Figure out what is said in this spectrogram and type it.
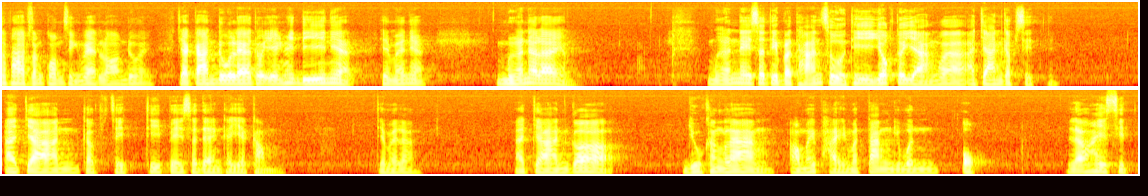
สภาพสังคมสิ่งแวดล้อมด้วย จากการดูแลตัวเองให้ดีเนี่ยเห็นไหมเนี่ยเหมือนอะไร เหมือนในสติปัฏฐานสูตรที่ยกตัวอย่างว่าอาจารย์กับศิษย์อาจารย์กับศิษย์ที่ไปแสดงกายกรรมใช่ไหมล่ะ อาจารย์ก็อยู่ข้างล่าง เอาไม้ไผ่มาตั้งอยู่บนอก แล้วให้สิทธิ์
